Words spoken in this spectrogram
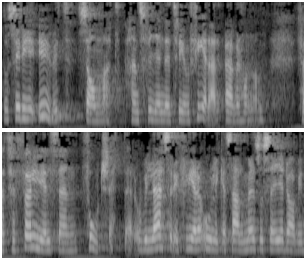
då ser det ju ut som att hans fiender triumferar över honom. För att förföljelsen fortsätter. Och vi läser i flera olika psalmer så säger David,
